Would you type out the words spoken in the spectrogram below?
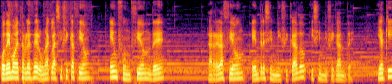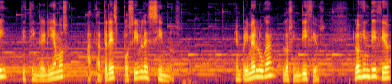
podemos establecer una clasificación en función de la relación entre significado y significante. Y aquí distinguiríamos hasta tres posibles signos. En primer lugar, los indicios. Los indicios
